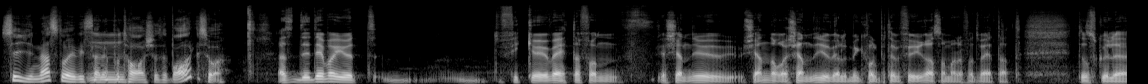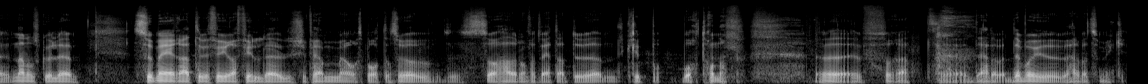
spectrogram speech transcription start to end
synas då i vissa Mm. reportage. Så. Var det så? Alltså det, det var ju ett... fick jag ju veta från... Jag kände ju, känner och kände ju väldigt mycket folk på TV4 som hade fått veta att de skulle, när de skulle summera att TV4 fyllde 25 år sporten så, så hade de fått veta att du eh, klipp bort honom. Eh, för att eh, det, hade, det var ju, hade varit så mycket.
